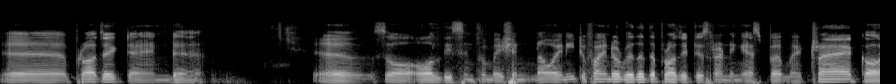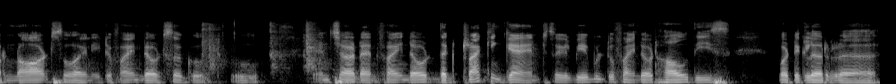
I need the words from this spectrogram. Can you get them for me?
uh, project and uh, uh, so all this information. Now I need to find out whether the project is running as per my track or not. So I need to find out. So go to Gantt and find out the tracking Gantt. So you'll be able to find out how these particular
